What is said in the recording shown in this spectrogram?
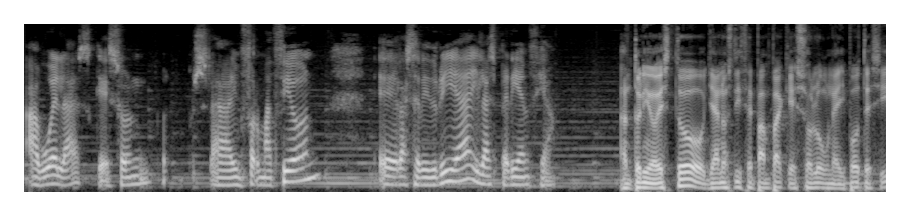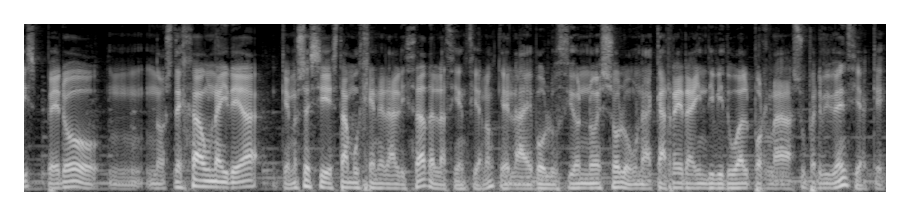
abuelas, que son pues, la información, eh, la sabiduría y la experiencia. Antonio, esto ya nos dice Pampa que es solo una hipótesis, pero mm, nos deja una idea que no sé si está muy generalizada en la ciencia, ¿no? Que la evolución no es solo una carrera individual por la supervivencia, que,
